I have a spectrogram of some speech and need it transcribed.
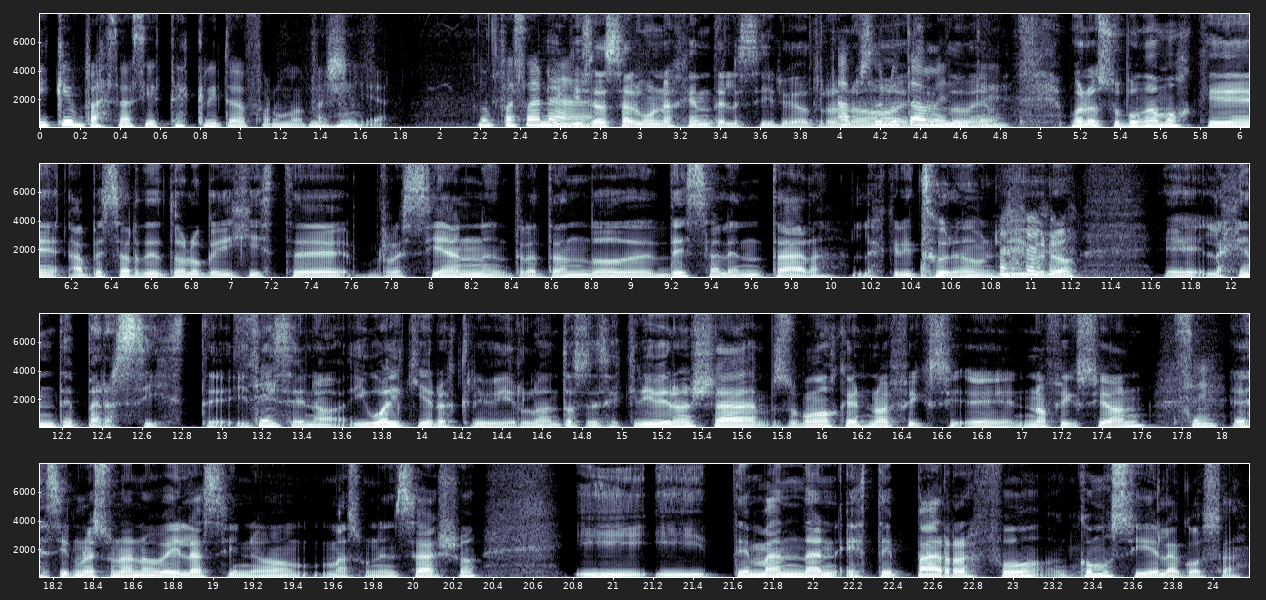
¿Y qué pasa si está escrito de forma fallida? No pasa nada. Y quizás a alguna gente le sirve, a otro no. Absolutamente. Bueno, supongamos que a pesar de todo lo que dijiste recién, tratando de desalentar la escritura de un libro, eh, la gente persiste y dice, no, igual quiero escribirlo. Entonces escribieron ya, supongamos que es no, eh, no ficción, es decir, no es una novela, sino más un ensayo, y te mandan este párrafo. ¿Cómo sigue la cosa?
